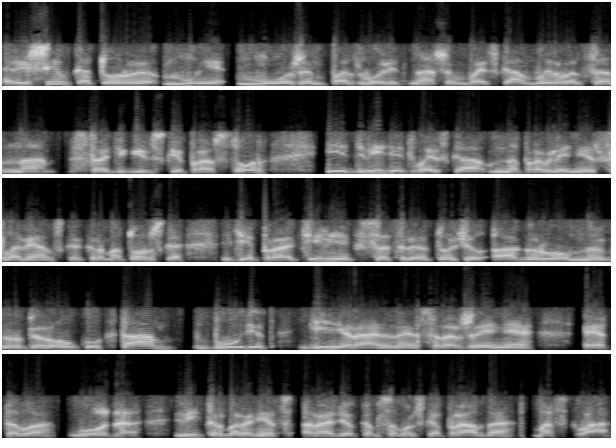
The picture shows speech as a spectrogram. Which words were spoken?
решив которую мы можем позволить нашим войскам вырваться на стратегический простор и двигать войска в направлении Славянска-Краматорска где противник сосредоточил огромную группировку. Там будет генеральное сражение этого года. Виктор Баранец, радио «Комсомольская правда», Москва.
